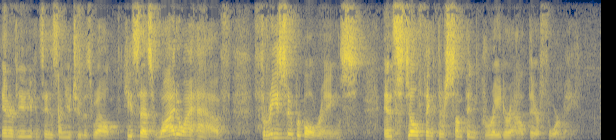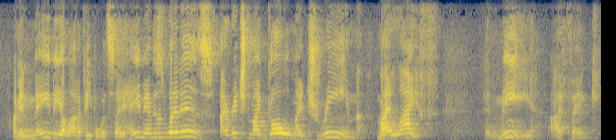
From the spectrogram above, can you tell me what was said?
interview, you can see this on YouTube as well, he says, Why do I have three Super Bowl rings and still think there's something greater out there for me? I mean, maybe a lot of people would say, Hey man, this is what it is. I reached my goal, my dream, my life. And me, I think,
